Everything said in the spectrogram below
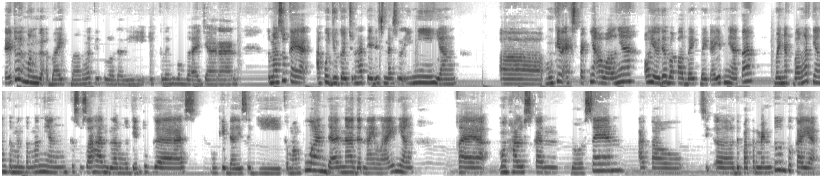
Dan itu emang nggak baik banget gitu loh dari iklim pembelajaran. Termasuk kayak aku juga curhat ya di semester ini yang eh, mungkin expect-nya awalnya oh ya udah bakal baik-baik aja. Ternyata banyak banget yang teman-teman yang kesusahan dalam ngerjain tugas mungkin dari segi kemampuan dana dan lain-lain yang kayak mengharuskan dosen atau eh, departemen tuh untuk kayak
